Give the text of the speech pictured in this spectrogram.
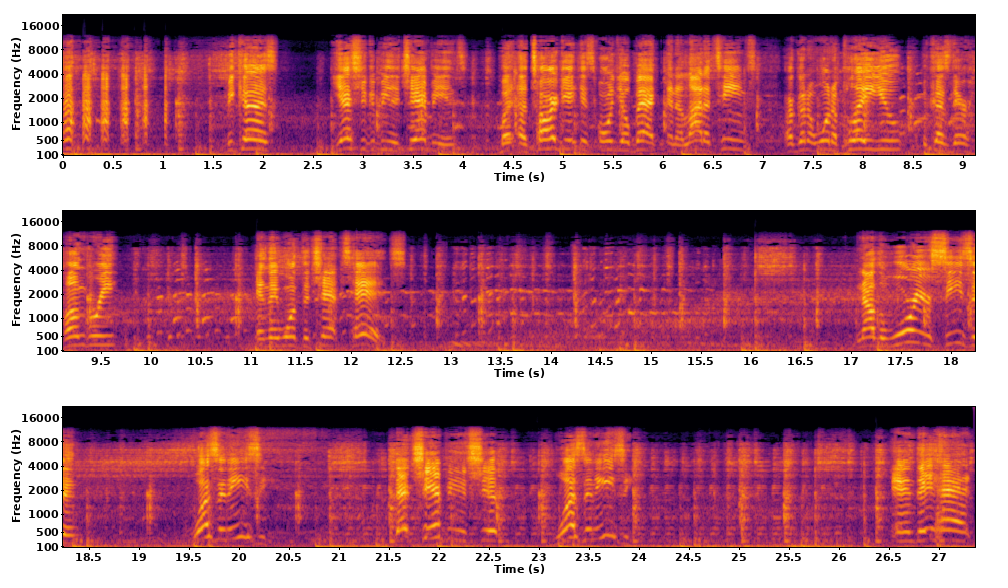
because yes, you could be the champions, but a target is on your back, and a lot of teams are going to want to play you because they're hungry and they want the champs' heads. Now, the Warrior season wasn't easy. That championship wasn't easy. And they had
